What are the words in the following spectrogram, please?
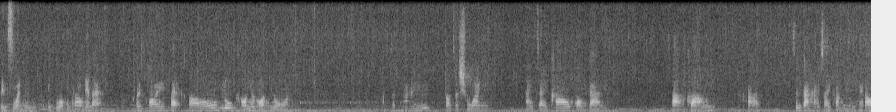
เป็นส่วนหนึ่งในตัวของเราเนี่ยแหละ ค่อยๆ แตะเขาลูบเขาอย่างอ่อนโยนจากนั้นเราจะชวนหายใจเข้าพร้อมกันสามครั้งนะคะ ซึ่งการหายใจครั้งนี้ให้เรา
